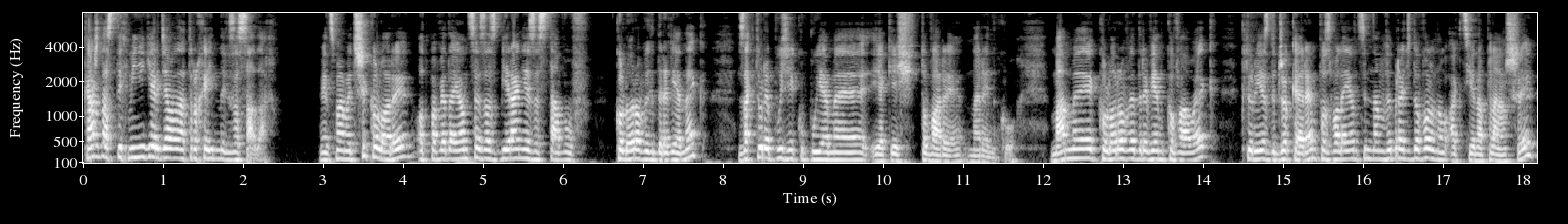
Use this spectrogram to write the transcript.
każda z tych minigier działa na trochę innych zasadach. Więc mamy trzy kolory odpowiadające za zbieranie zestawów kolorowych drewienek, za które później kupujemy jakieś towary na rynku. Mamy kolorowe drewienko wałek, który jest jokerem, pozwalającym nam wybrać dowolną akcję na planszy.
